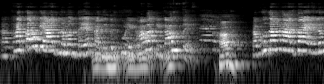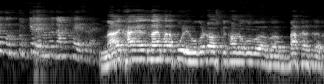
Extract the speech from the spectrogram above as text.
खाताव की आज मधनं एखादी तर पुढे खावा की का होतंय हा का मुदाम ना आज बाहेर लवकर उठून केलेलं मुदाम खायचं नाही? नाही नाही मला पोळी उघड डॉसके खाऊ नको ब- ब- भाकर कर.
